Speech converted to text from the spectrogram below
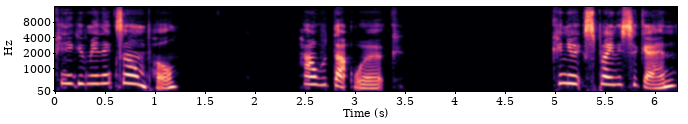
Can you give me an example? How would that work? Can you explain it again?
